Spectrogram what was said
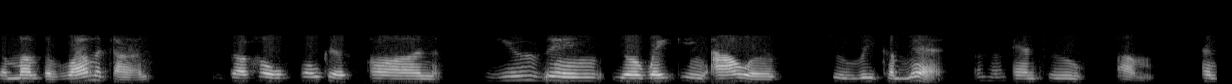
the month of Ramadan, the whole focus on using your waking hours to recommit Uh-huh. and to um and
